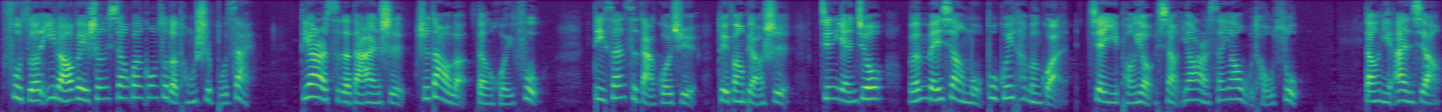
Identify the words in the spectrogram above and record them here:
负责医疗卫生相关工作的同事不在，第二次的答案是知道了，等回复。第三次打过去，对方表示经研究。纹眉项目不归他们管，建议朋友向幺二三幺五投诉。当你暗想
